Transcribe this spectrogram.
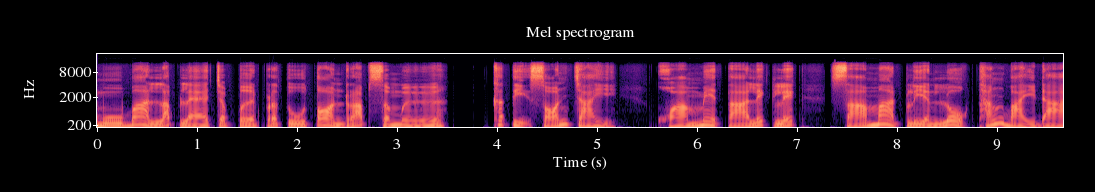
หมู่บ้านลับแลจะเปิดประตูต้อนรับเสมอ คติสอนใจ ความเมตตาเล็กๆ สามารถเปลี่ยนโลกทั้งใบได้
